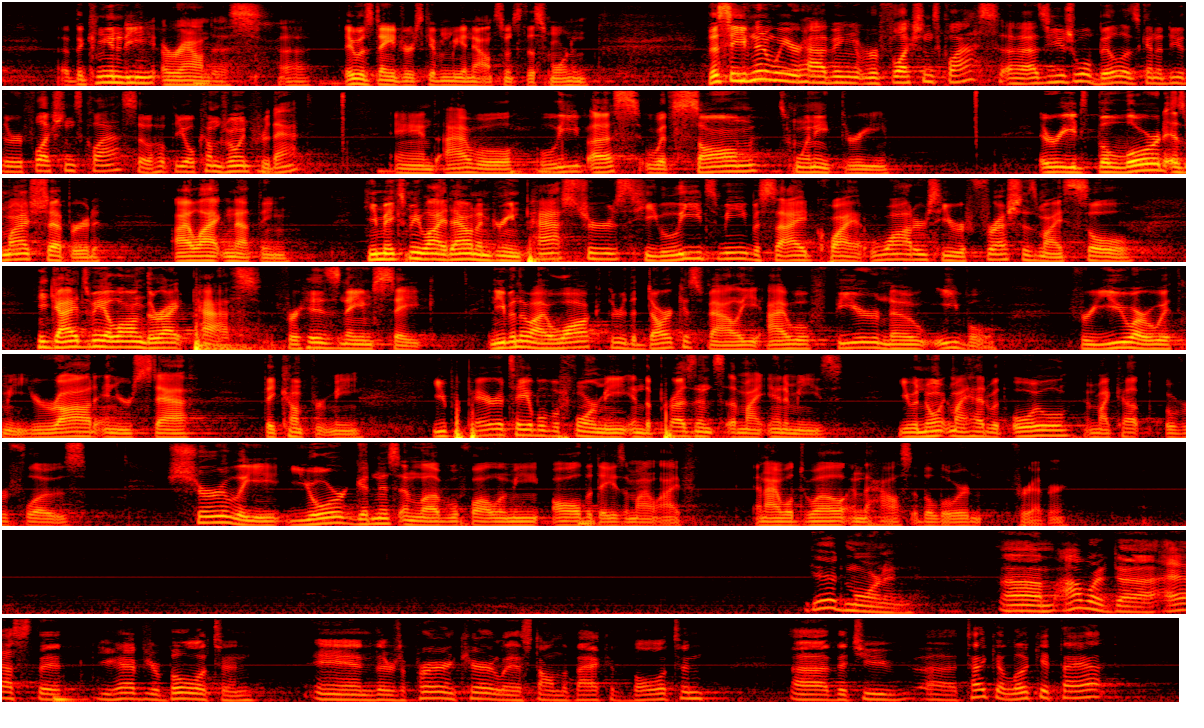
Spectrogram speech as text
the community around us. Uh, it was dangerous giving me announcements this morning. This evening, we are having reflections class. Uh, as usual, Bill is going to do the reflections class, so I hope that you'll come join for that. And I will leave us with Psalm 23. It reads The Lord is my shepherd, I lack nothing. He makes me lie down in green pastures. He leads me beside quiet waters. He refreshes my soul. He guides me along the right paths for his name's sake. And even though I walk through the darkest valley, I will fear no evil for you are with me, your rod and your staff, they comfort me. You prepare a table before me in the presence of my enemies. You anoint my head with oil, and my cup overflows. Surely your goodness and love will follow me all the days of my life, and I will dwell in the house of the Lord forever. Good morning. Um, I would uh, ask that you have your bulletin and there's a prayer and care list on the back of the bulletin uh, that you uh, take a look at that.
